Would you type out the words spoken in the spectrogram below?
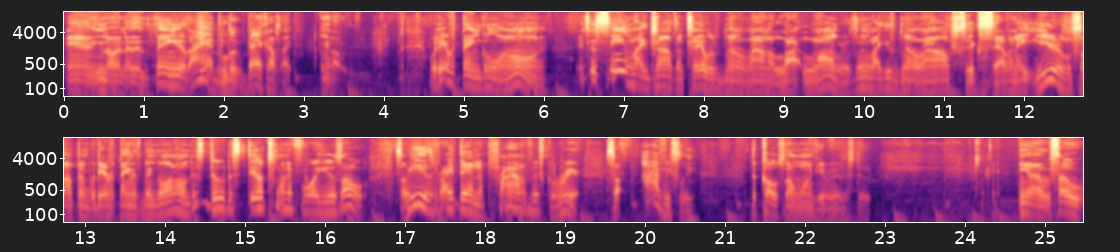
And you know, and, and the thing is, I had to look back. I was like, you know, with everything going on, it just seemed like Jonathan Taylor's been around a lot longer. It seems like he's been around six, seven, eight years or something with everything that's been going on. This dude is still 24 years old. So he is right there in the prime of his career. So obviously, the Colts don't want to get rid of this dude. You know, so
